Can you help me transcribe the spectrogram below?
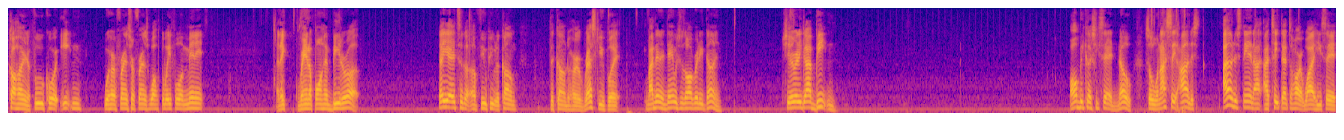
Caught her in the food court eating with her friends. Her friends walked away for a minute. And they ran up on her, beat her up. Yeah, yeah, it took a, a few people to come to come to her rescue, but by then the damage was already done. She already got beaten. All because she said no. So when I say I understand, I understand. I, I take that to heart. Why he said,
